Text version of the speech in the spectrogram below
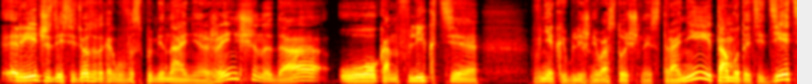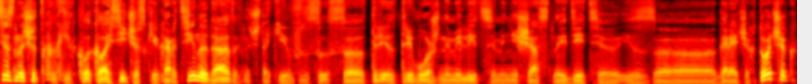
речь здесь идет, это как бы воспоминание женщины, да, о конфликте в некой ближневосточной стране, и там вот эти дети, значит, классические картины, да, значит, такие с, с тревожными лицами несчастные дети из э, горячих точек,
